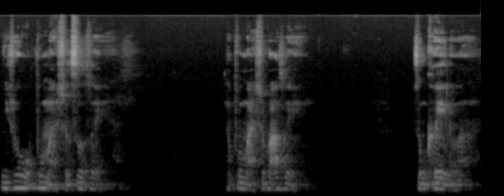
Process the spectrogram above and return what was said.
你说我不满十四岁，那不满十八岁，总可以了吧？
